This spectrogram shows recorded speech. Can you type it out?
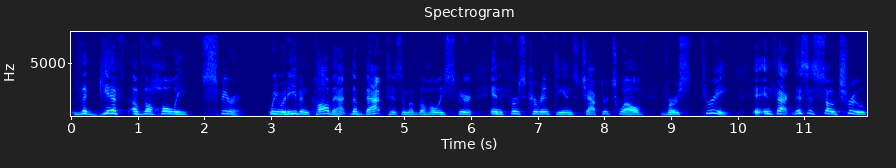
the gift of the Holy Spirit. We would even call that the baptism of the Holy Spirit in 1 Corinthians chapter 12 verse 3. In fact, this is so true.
